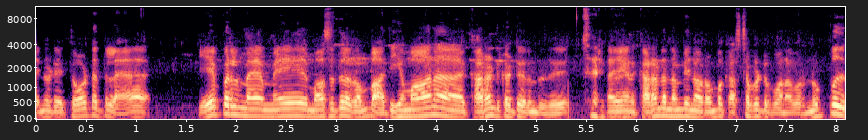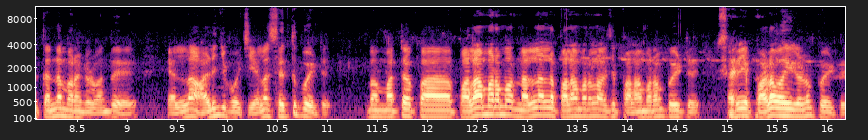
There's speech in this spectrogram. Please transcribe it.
என்னுடைய தோட்டத்துல ஏப்ரல் மே மே மாசத்துல ரொம்ப அதிகமான கரண்ட் கட்டு இருந்தது. சரி. நான் என் கரண்டை நம்பி நான் ரொம்ப கஷ்டப்பட்டு போனேன். ஒரு முப்பது தென்னை மரங்கள் வந்து எல்லாம் அழிஞ்சு போச்சு. எல்லாம் செத்து போயிட்டு. இப்ப மற்ற ப பலாமரம் ஒரு நல்ல நல்ல பலாமரம்லாம் வச்சு பலாமரம் போயிட்டு நிறைய பழ வகைகளும் போயிட்டு.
